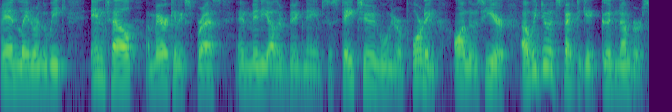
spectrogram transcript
And later in the week, Intel, American Express, and many other big names. So stay tuned. We'll be reporting on those here. Uh, we do expect to get good numbers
